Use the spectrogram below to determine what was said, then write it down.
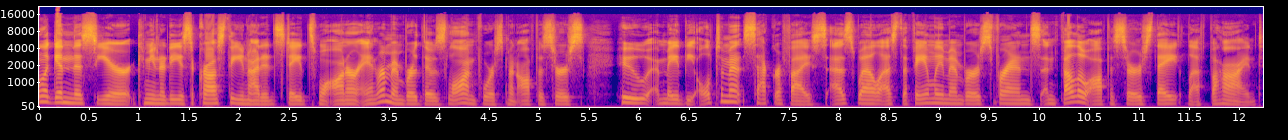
Well, again this year, communities across the United States will honor and remember those law enforcement officers who made the ultimate sacrifice, as well as the family members, friends, and fellow officers they left behind.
